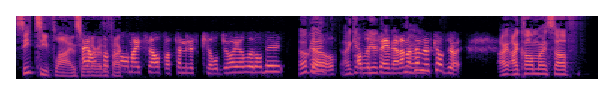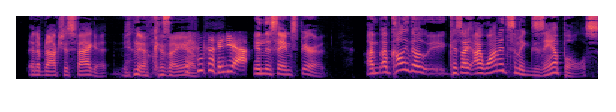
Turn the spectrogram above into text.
tsetse flies or I whatever the fuck. call myself a feminist killjoy a little bit. Okay, So I get I'll where just you're say that. coming I'm a feminist killjoy. I, I call myself an obnoxious faggot, you know, because I am yeah. in the same spirit. I'm, I'm calling though because I, I wanted some examples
